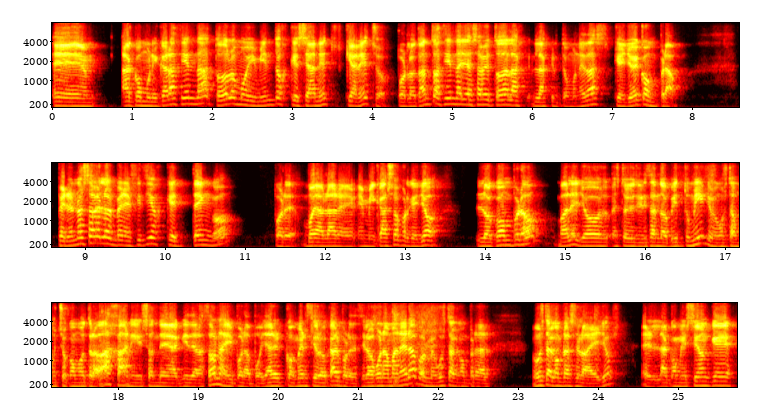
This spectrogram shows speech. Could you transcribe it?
eh, a comunicar a Hacienda todos los movimientos que se han hecho, que han hecho. Por lo tanto, Hacienda ya sabe todas las, criptomonedas que yo he comprado. Pero no sabe los beneficios que tengo. Por, voy a hablar en mi caso, porque yo lo compro, ¿vale? Yo estoy utilizando Bit2Me, que me gusta mucho cómo trabajan y son de aquí de la zona, y por apoyar el comercio local, por decirlo de alguna manera, pues me gusta comprar, me gusta comprárselo a ellos. Eh, La comisión que,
